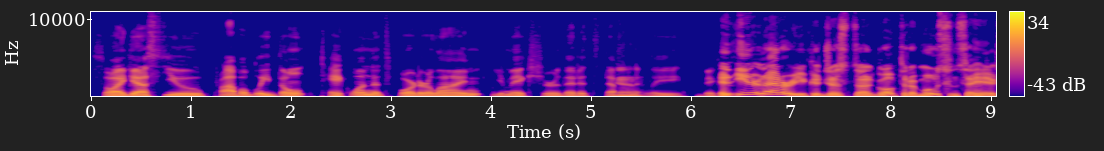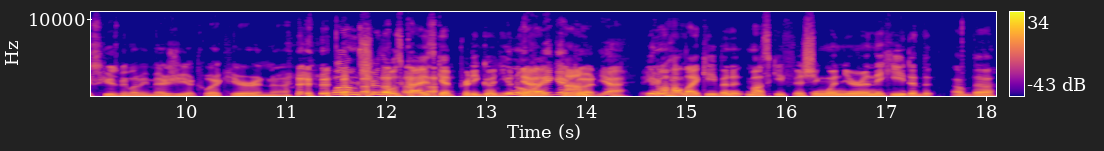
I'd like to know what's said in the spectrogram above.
So I guess you probably don't take one that's borderline. You make sure that it's definitely bigger. It, either that or you could just uh, go up to the moose and say, "Hey, excuse me, let me measure you quick here." And uh, well, I'm sure those guys get pretty good. You know, yeah, like they get Tom, good. Yeah, You know how good. like even at muskie fishing, when you're in the heat of the of the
